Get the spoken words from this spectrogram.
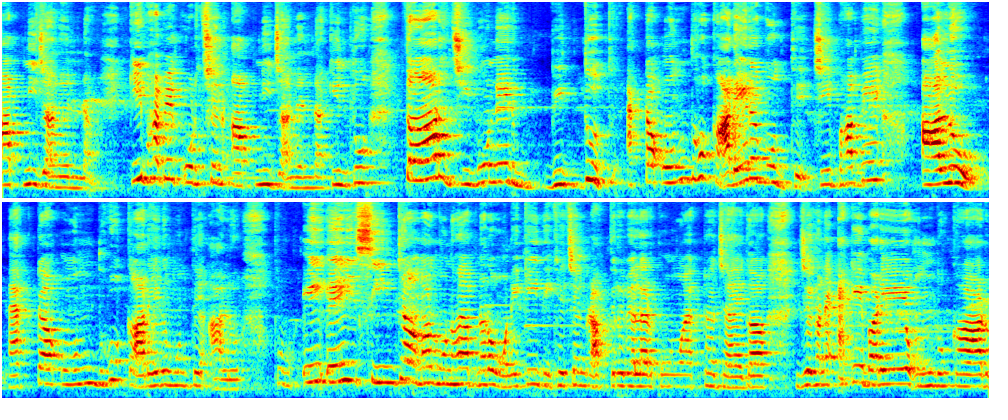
আপনি জানেন না। কীভাবে করছেন আপনি জানেন না, কিন্তু তার জীবনের বিদ্যুৎ একটা অন্ধকারের মধ্যে, যেভাবে আলো, একটা অন্ধকারের মধ্যে আলো। এই এই সিনটা আমার মনে হয় আপনারা অনেকেই দেখেছেন রাত্রেবেলার কোনো একটা জায়গা, যেখানে একেবারে অন্ধকার,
